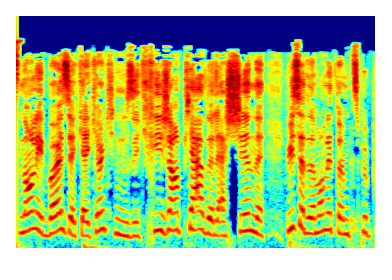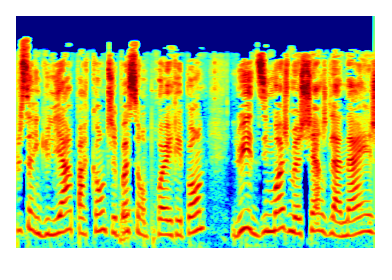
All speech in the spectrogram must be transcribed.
Sinon, les boys, il y a quelqu'un qui nous écrit, Jean-Pierre de la Chine. Lui, sa demande est un petit peu plus singulière. Par contre, je sais pas si on pourrait y répondre. Lui, il dit, moi, je me cherche de la neige.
